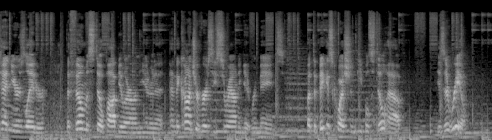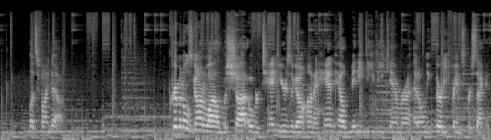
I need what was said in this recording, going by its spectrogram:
10 years later, the film is still popular on the internet, and the controversy surrounding it remains. But the biggest question people still have is it real? Let's find out. Criminals Gone Wild was shot over 10 years ago on a handheld mini DV camera at only 30 frames per second,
